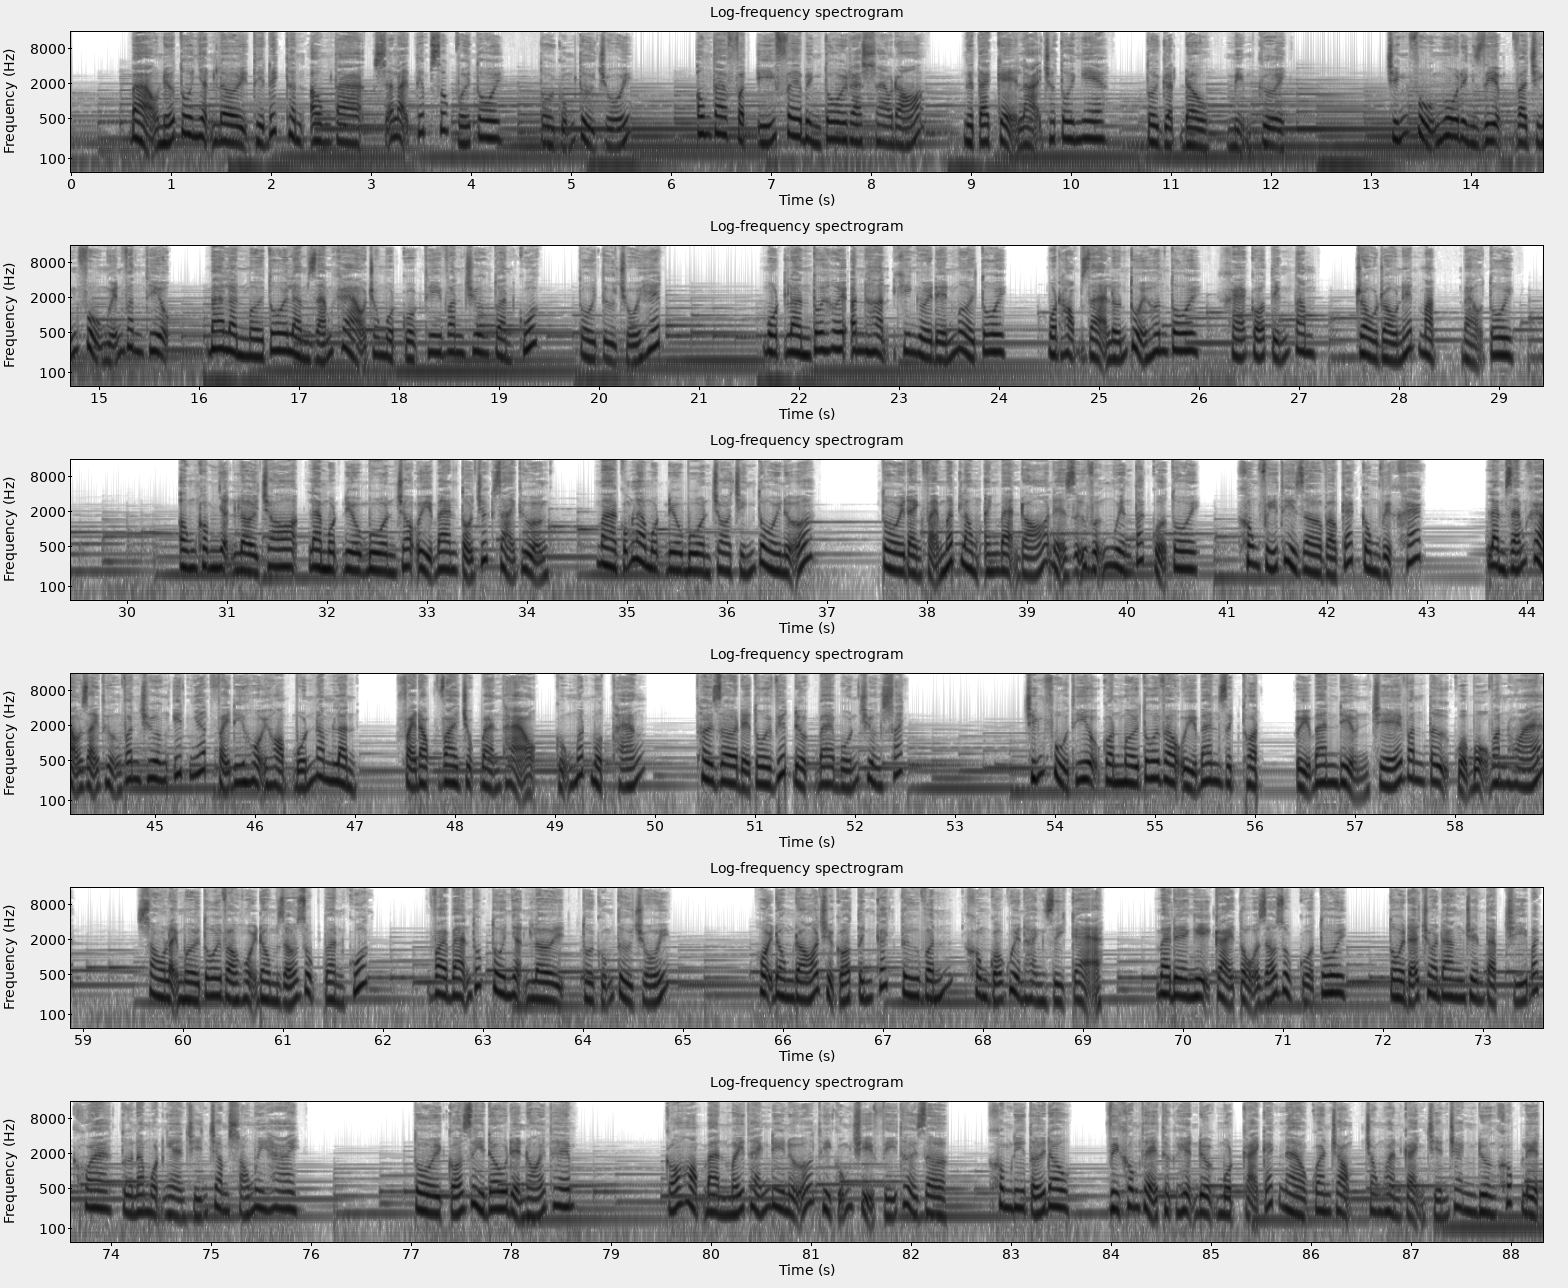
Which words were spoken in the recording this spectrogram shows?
Bảo nếu tôi nhận lời thì đích thân ông ta sẽ lại tiếp xúc với tôi. Tôi cũng từ chối. Ông ta phật ý phê bình tôi ra sao đó. Người ta kể lại cho tôi nghe. Tôi gật đầu, mỉm cười. Chính phủ Ngô Đình Diệm và chính phủ Nguyễn Văn Thiệu ba lần mời tôi làm giám khảo trong một cuộc thi văn chương toàn quốc. Tôi từ chối hết. Một lần tôi hơi ân hận khi người đến mời tôi, một học giả lớn tuổi hơn tôi, khá có tiếng tâm, rầu rầu nét mặt, bảo tôi. Ông không nhận lời cho là một điều buồn cho Ủy ban tổ chức giải thưởng, mà cũng là một điều buồn cho chính tôi nữa. Tôi đành phải mất lòng anh bạn đó để giữ vững nguyên tắc của tôi, không phí thì giờ vào các công việc khác. Làm giám khảo giải thưởng văn chương ít nhất phải đi hội họp 4 năm lần, phải đọc vài chục bản thảo, cũng mất một tháng. Thời giờ để tôi viết được 3-4 chương sách. Chính phủ thiệu còn mời tôi vào Ủy ban dịch thuật, Ủy ban điểm chế văn tự của Bộ Văn hóa. Sau lại mời tôi vào Hội đồng Giáo dục Toàn quốc. Vài bạn thúc tôi nhận lời, tôi cũng từ chối. Hội đồng đó chỉ có tính cách tư vấn, không có quyền hành gì cả, mà đề nghị cải tổ giáo dục của tôi, tôi đã cho đăng trên tạp chí Bách Khoa từ năm 1962. Tôi có gì đâu để nói thêm. Có họp bàn mấy tháng đi nữa thì cũng chỉ phí thời giờ, không đi tới đâu, vì không thể thực hiện được một cải cách nào quan trọng trong hoàn cảnh chiến tranh đương khốc liệt.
